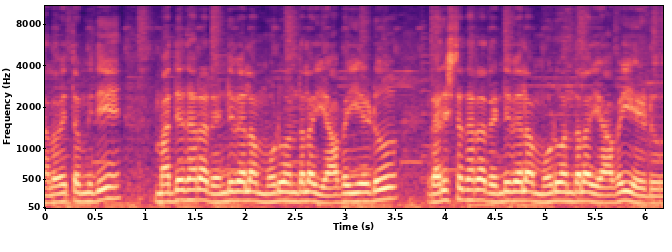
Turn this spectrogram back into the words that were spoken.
నలభై తొమ్మిది మధ్య ధర రెండు వేల మూడు వందల యాభై ఏడు గరిష్ట ధర రెండు వేల మూడు వందల యాభై ఏడు.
